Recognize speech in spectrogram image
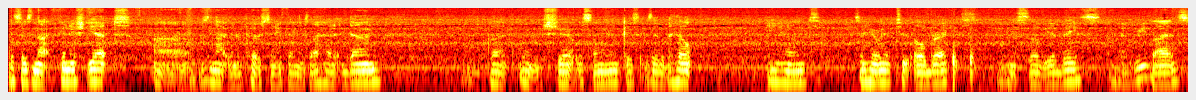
This is not finished yet. Uh, I was not going to post anything until I had it done. But I wanted to share it with someone in case it was able to help. And so here we have two L brackets on the Sylvia base. And I realized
